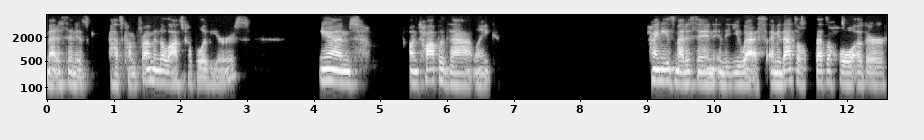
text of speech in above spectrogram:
medicine is has come from in the last couple of years. And on top of that, like Chinese medicine in the US, I mean that's a that's a whole other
